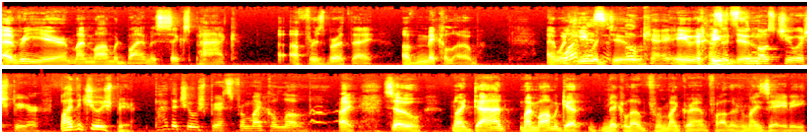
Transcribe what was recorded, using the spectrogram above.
every year, my mom would buy him a six pack uh, for his birthday of Michelob, and what, What he is would do, Okay. he would, he would it's do the most Jewish beer. buy the Jewish beer. Buy the Jewish beer. It's from Michael Loeb. Right. So my dad, my mom would get Michelob from my grandfather, from my Zadie,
